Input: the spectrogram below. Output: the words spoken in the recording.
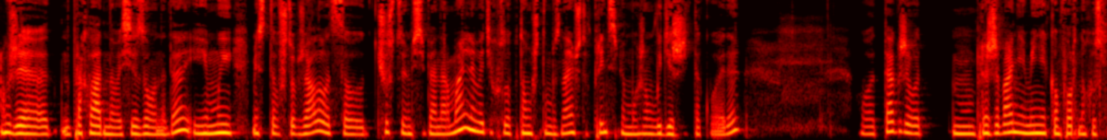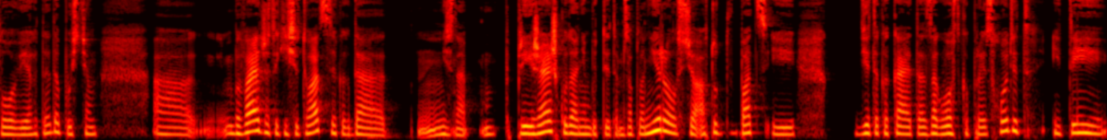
уже прохладного сезона, да, и мы вместо того, чтобы жаловаться, чувствуем себя нормально в этих условиях, потому что мы знаем, что, в принципе, можем выдержать такое, да. Вот. Также вот проживание в менее комфортных условиях, да, допустим. А, бывают же такие ситуации, когда, не знаю, приезжаешь куда-нибудь, ты там запланировал все, а тут бац, и где-то какая-то загвоздка происходит, и ты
